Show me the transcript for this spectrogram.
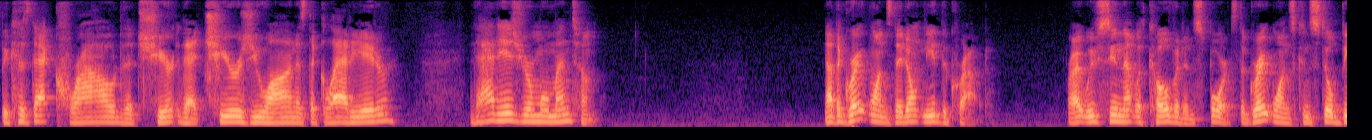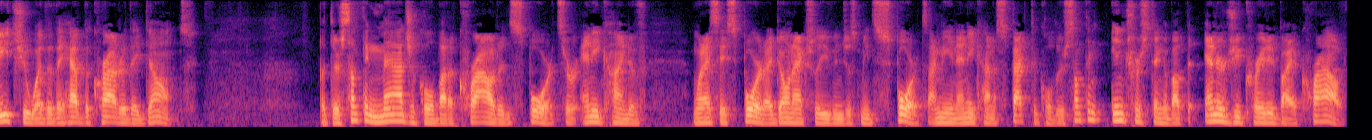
Because that crowd that cheer that cheers you on as the gladiator, that is your momentum. Now the great ones, they don't need the crowd right? We've seen that with COVID in sports. The great ones can still beat you whether they have the crowd or they don't. But there's something magical about a crowd in sports or any kind of, when I say sport, I don't actually even just mean sports, I mean any kind of spectacle. There's something interesting about the energy created by a crowd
